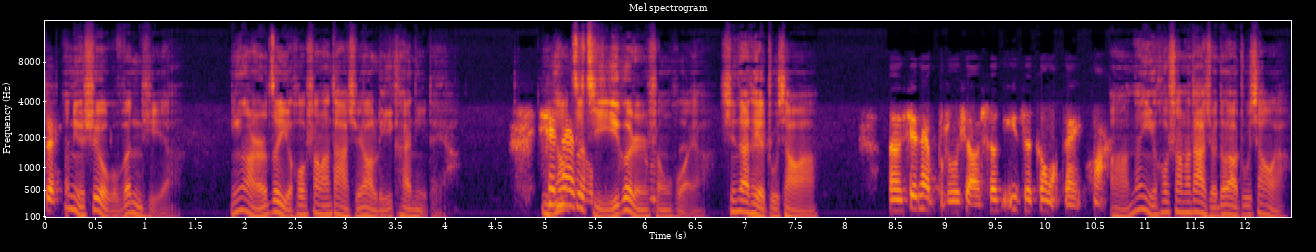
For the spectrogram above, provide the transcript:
对那女士有个问题呀，您儿子以后上了大学要离开你的呀，你要自己一个人生活呀。现在他也住校啊嗯，现在不住校，是一直跟我在一块儿啊，那以后上了大学都要住校呀。啊。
